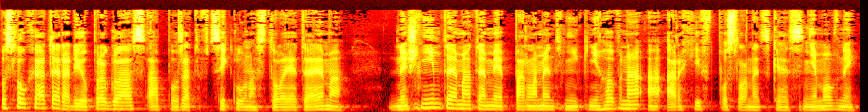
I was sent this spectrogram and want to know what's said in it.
Posloucháte Radio Proglas a pořad v cyklu Na stole je téma. Dnešním tématem je parlamentní knihovna a archiv poslanecké sněmovny.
